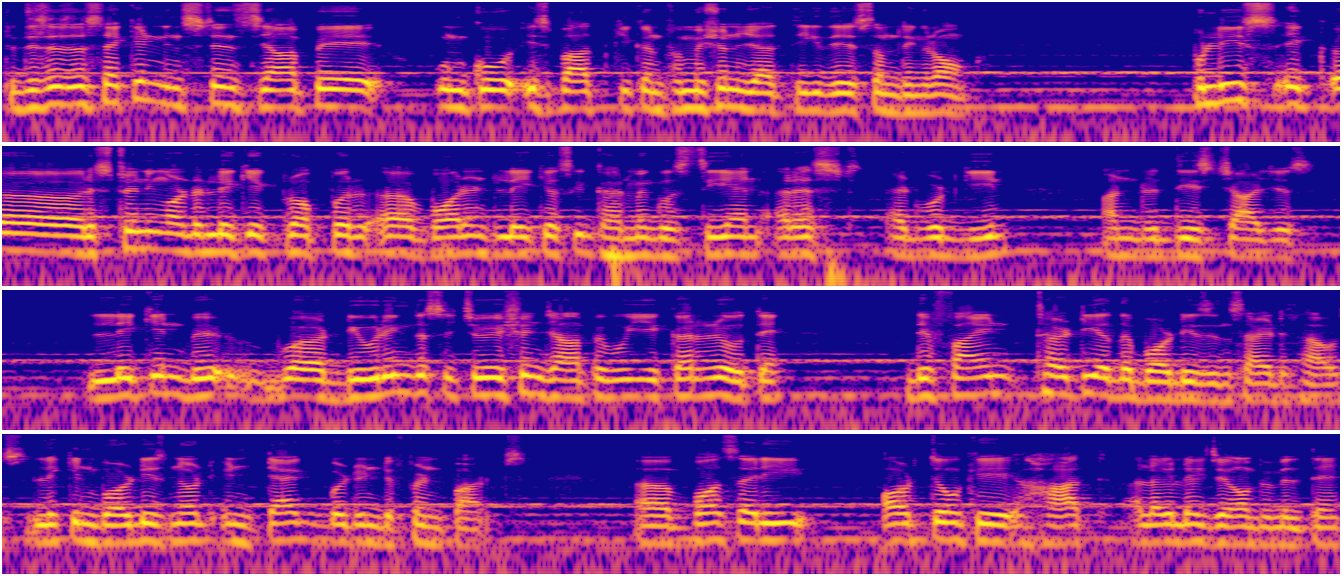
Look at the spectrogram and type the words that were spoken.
تو دس از اے سیکنڈ انسٹنس جہاں پہ ان کو اس بات کی کنفرمیشن ہو جاتی ہے کہ there is something wrong police ایک ریسٹریننگ آرڈر لے کے ایک پراپر وارنٹ لے کے اس کے گھر میں گھستی ہے and arrest Edward Gein under these charges لیکن ڈیورنگ دا سچویشن جہاں پہ وہ یہ کر رہے ہوتے ہیں they find thirty other bodies inside house لیکن body is not intact but in different parts بہت ساری عورتوں کے ہاتھ الگ الگ جگہوں پہ ملتے ہیں۔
